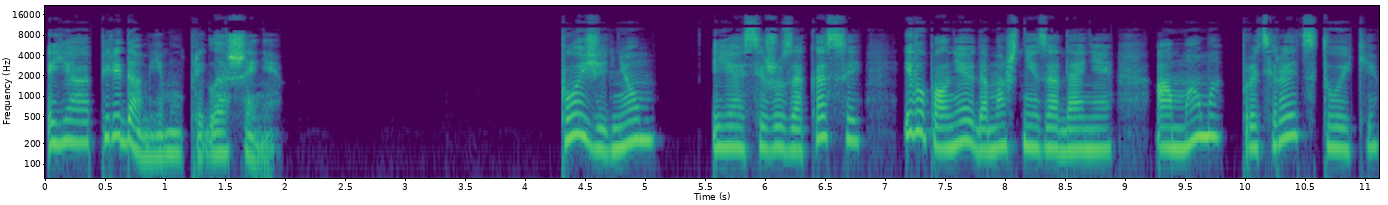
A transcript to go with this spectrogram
Я передам ему приглашение. Позже днем я сижу за кассой и выполняю домашние задания, а мама протирает стойки,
